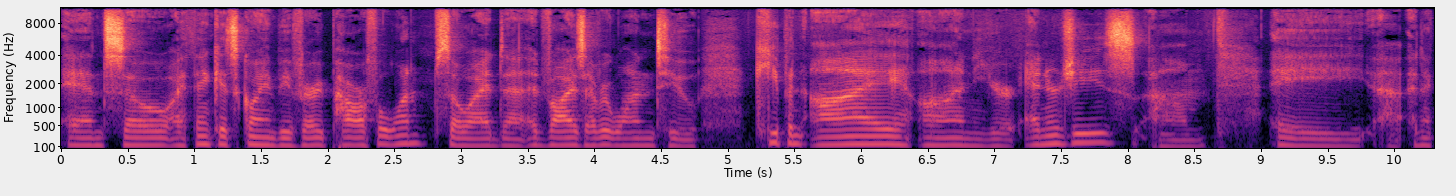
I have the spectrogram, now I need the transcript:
And so I think it's going to be a very powerful one. So I'd uh, advise everyone to keep an eye on your energies. Um, a uh, an,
